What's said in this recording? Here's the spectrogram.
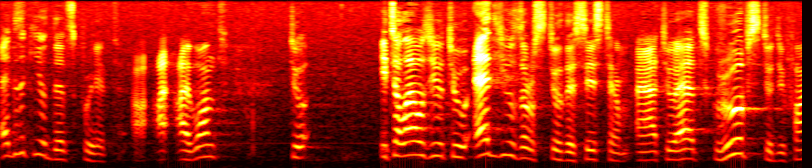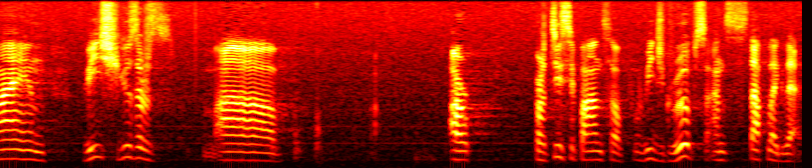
execute that script. I, I, want to, it allows you to add users to the system, uh, to add groups, to define which users uh, are participants of which groups and stuff like that.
